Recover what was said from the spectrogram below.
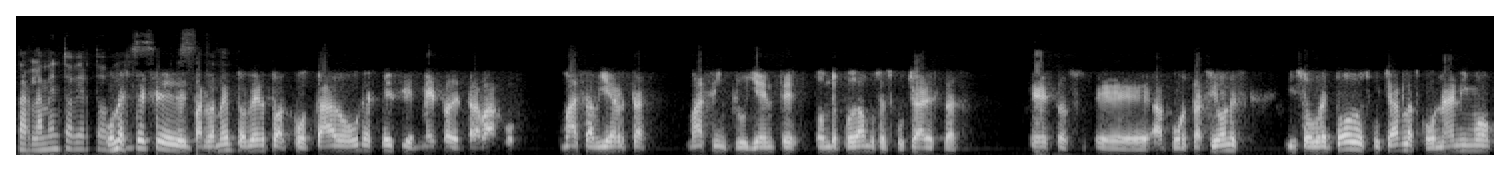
parlamento abierto. Una especie de parlamento abierto acotado, una especie de mesa de trabajo más abierta, más incluyente, donde podamos escuchar estas, estas eh, aportaciones y sobre todo escucharlas con ánimo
